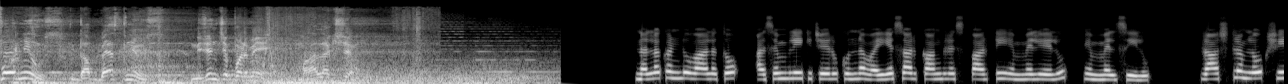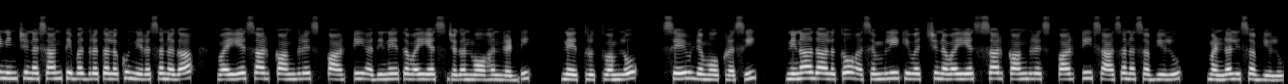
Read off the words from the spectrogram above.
Four news the best news. నిజం చెప్పడమే మా లక్ష్యం. నల్లకండువాలతో అసెంబ్లీకి చేరుకున్న వైఎస్ఆర్ కాంగ్రెస్ పార్టీ ఎమ్మెల్యేలు ఎమ్మెల్సీలు. రాష్ట్రంలో క్షీణించిన శాంతి భద్రతలకు నిరసనగా వైఎస్ఆర్ కాంగ్రెస్ పార్టీ అధినేత వైఎస్ జగన్మోహన్ రెడ్డి నేతృత్వంలో సేవ్ డెమోక్రసీ నినాదాలతో అసెంబ్లీకి వచ్చిన వైఎస్ఆర్ కాంగ్రెస్ పార్టీ శాసనసభ్యులు మండలి సభ్యులు.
